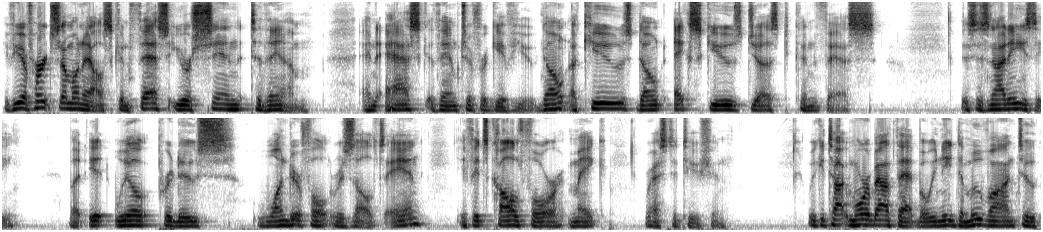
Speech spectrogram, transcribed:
If you have hurt someone else, confess your sin to them and ask them to forgive you. Don't accuse, don't excuse, just confess. This is not easy but it will produce wonderful results. And if it's called for, make restitution. We could talk more about that, but we need to move on to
